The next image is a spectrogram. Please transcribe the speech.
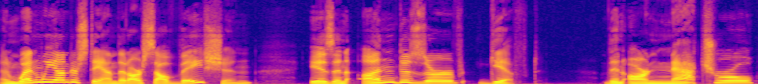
And when we understand that our salvation is an undeserved gift, then our natural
